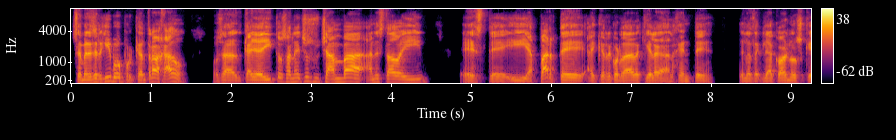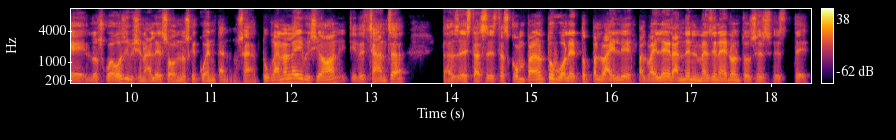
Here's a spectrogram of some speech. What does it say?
se merece el equipo porque han trabajado. O sea, calladitos han hecho su chamba, han estado ahí, este, y aparte hay que recordar aquí a la, gente de la Tecla Cardinals que los juegos divisionales son los que cuentan. O sea, tú ganas la división y tienes chance, estás, estás, estás comprando tu boleto para el baile, para el baile grande en el mes de enero. Entonces, este,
